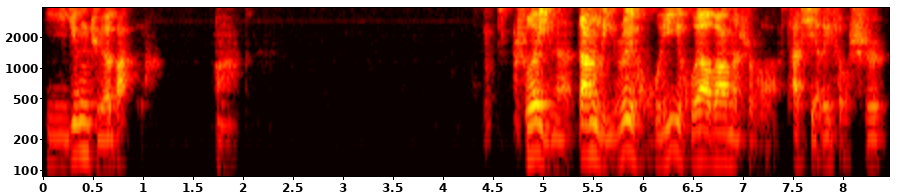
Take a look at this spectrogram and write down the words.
已经绝版了啊。所以呢，当李锐回忆胡耀邦的时候啊，他写了一首诗。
